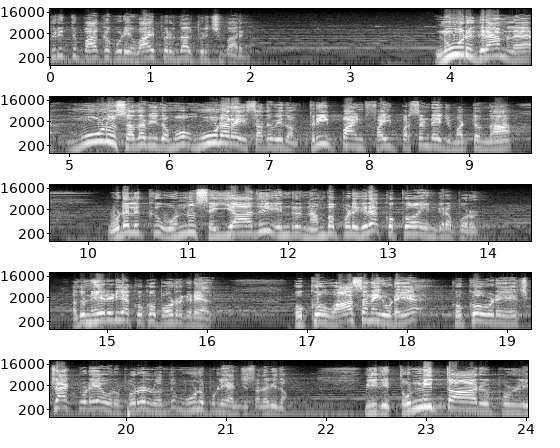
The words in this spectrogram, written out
பிரித்து பார்க்கக்கூடிய வாய்ப்பு இருந்தால் பிரித்து பாருங்க. நூறு கிராம்ல மூணு சதவீதமோ மூணரை சதவீதம் த்ரீ பாயிண்ட் ஃபைவ் பர்சன்டேஜ் மட்டும்தான் உடலுக்கு ஒன்றும் செய்யாது என்று நம்பப்படுகிற கொக்கோ என்கிற பொருள். அது நேரடியாக கொக்கோ பவுடர் கிடையாது. கொக்கோ வாசனையுடைய கொக்கோவுடைய எக்ஸ்ட்ராக்ட் உடைய ஒரு பொருள் வந்து மூணு புள்ளி அஞ்சு சதவீதம். மீதி தொண்ணூத்தாறு புள்ளி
